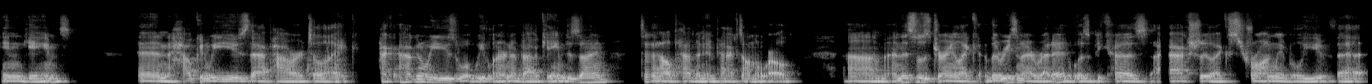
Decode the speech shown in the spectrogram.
in games, and how can we use that power to like, how, how can we use what we learn about game design to help have an impact on the world? Um, and this was during like the reason I read it was because I actually like strongly believe that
